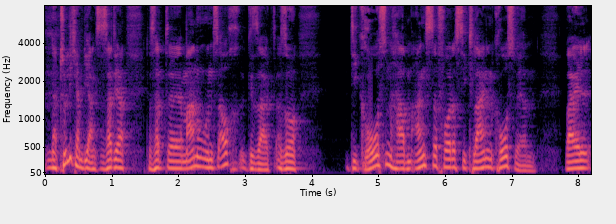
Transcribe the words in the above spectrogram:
natürlich haben die Angst. Das hat ja, das hat äh, Manu uns auch gesagt. Also die Großen haben Angst davor, dass die Kleinen groß werden. Weil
